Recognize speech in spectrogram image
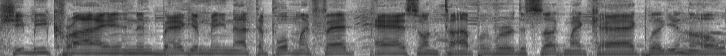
she'd be crying and begging me not to put my fat ass on top of her to suck my cock, but you know.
